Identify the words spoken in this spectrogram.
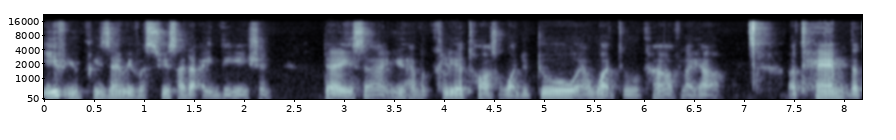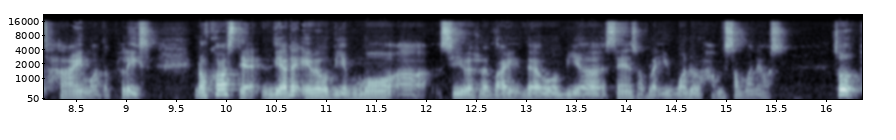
if you present with a suicidal ideation, there is uh, you have a clear thoughts on what to do and what to kind of like uh, attempt the time or the place. And of course, the, the other area will be more uh, serious whereby there will be a sense of like you want to harm someone else. So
